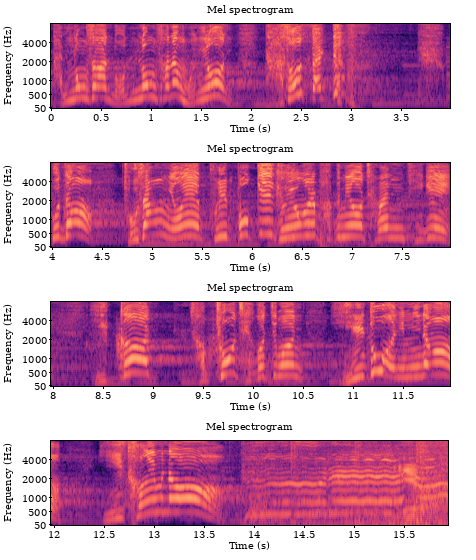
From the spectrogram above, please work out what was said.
밭농사, 논농사는 물론 다섯 살 때부터 조상녀의 불뽑기 교육을 받으며 자란 뒤에 이깟 잡초 제거쯤은 일도 아닙니다. 이상입니다. 이야.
